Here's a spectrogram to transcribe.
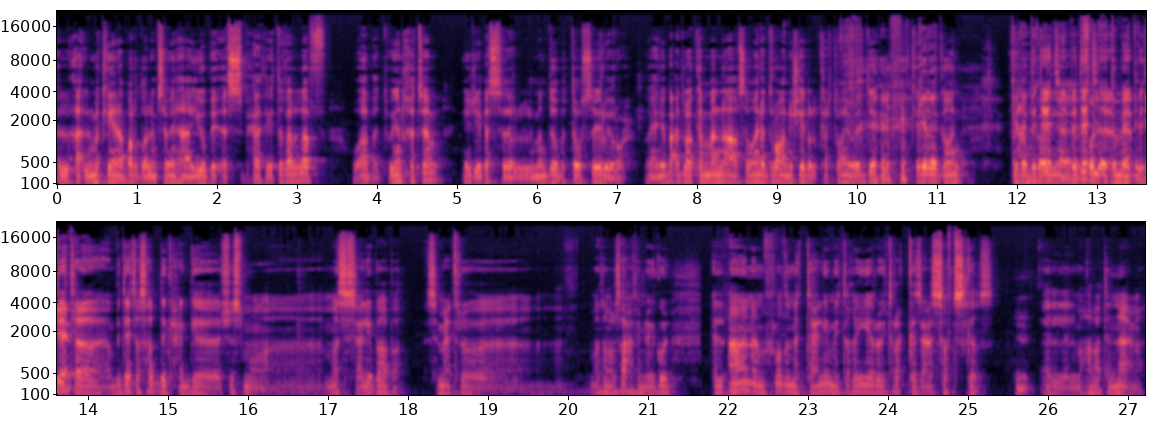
ال- الماكينة برضو اللي مسوينها UPS بحيث يتغلف وأبد وينختم يجي بس المندوب التوصيل ويروح. يعني بعد لو كملناه وسوينا درون يشيل الكرتون ويوديه كذا كذا- تكون كذا بديت بديت full automated بديت يعني. بديت أصدق حق شو اسمه مؤسس علي بابا. سمعت له آه، مؤتمر صحفي إنه يقول الآن المفروض إن التعليم يتغير ويتركز على ال soft skills. المهارات الناعمة.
